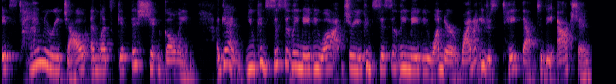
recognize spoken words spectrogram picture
it's time to reach out and let's get this shit going. Again, you consistently maybe watch or you consistently maybe wonder, why don't you just take that to the action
